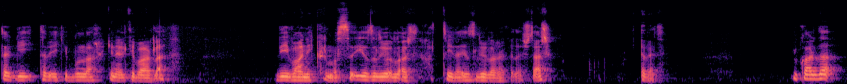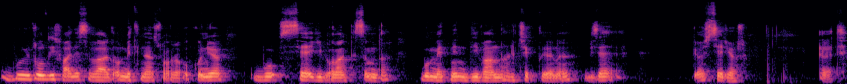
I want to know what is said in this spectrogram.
Tabii, tabii ki bunlar genel itibarla divani kırması yazılıyorlar. Hattıyla yazılıyorlar arkadaşlar. Evet. Yukarıda buyuruldu ifadesi vardı. O metinden sonra okunuyor. Bu S gibi olan kısımda bu metnin divandan çıktığını bize gösteriyor. Evet.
